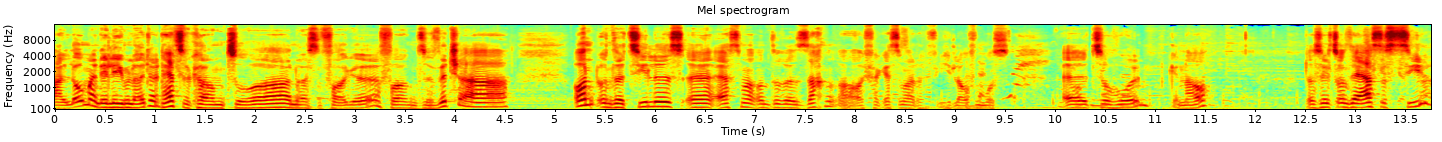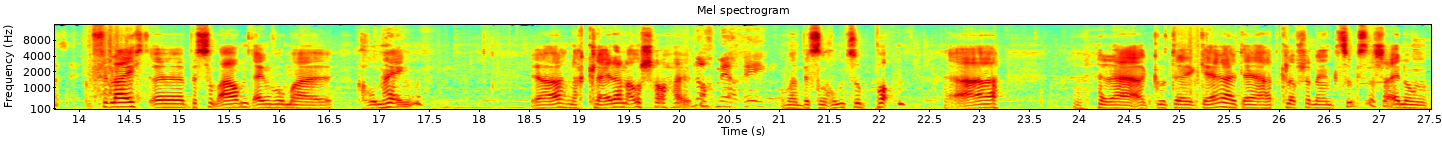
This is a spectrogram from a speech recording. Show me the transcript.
Hallo meine lieben Leute und herzlich willkommen zur neuesten Folge von The Witcher. Und unser Ziel ist äh, erstmal unsere Sachen, oh ich vergesse mal, wie ich laufen muss, äh, zu holen. Genau. Das ist jetzt unser erstes Ziel. Vielleicht äh, bis zum Abend irgendwo mal rumhängen. Ja, nach Kleidern Ausschau halten. Noch mehr Regen. Um ein bisschen rumzupoppen. Ja, der gute Geralt, der hat glaub schon eine Entzugserscheinung.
